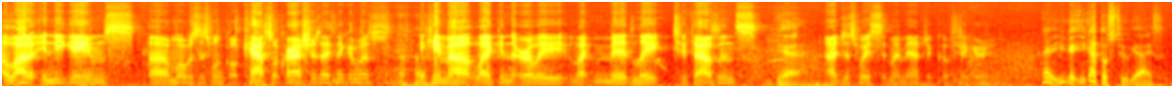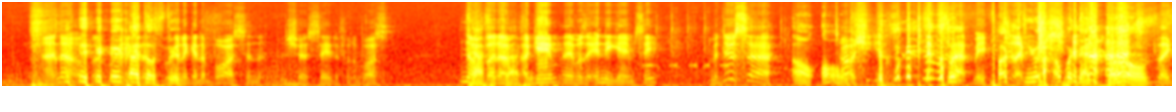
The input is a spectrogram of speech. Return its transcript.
a lot of indie games. Um, what was this one called? Castle Crashers, I think it was. Uh-huh. It came out like in the early, like mid late 2000s. Yeah. I just wasted my magic. Go figure. Hey, you got you got those two guys. I know. But we're, gonna a, two. we're gonna get a boss, and I should have saved it for the boss. No, Castle but um, a game. It was an indie game. See, Medusa. Oh, oh. Oh, she just pimp slapped me. She's like, you up with that bow. Like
